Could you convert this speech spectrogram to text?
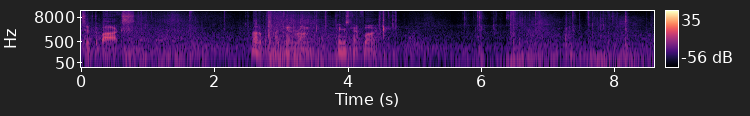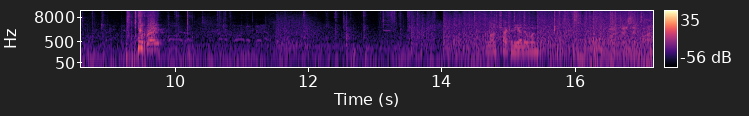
Took the box. Not a. I can't run. Penguins can't fly. Two right. I lost track of the other one. One of their zip line.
